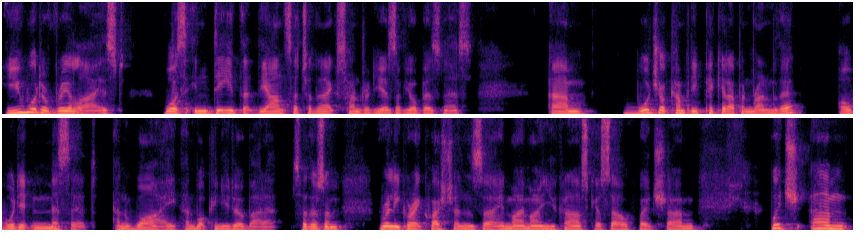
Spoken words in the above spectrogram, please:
you would have realized was indeed that the answer to the next hundred years of your business. Um, would your company pick it up and run with it? or would it miss it and why and what can you do about it so there's some really great questions uh, in my mind you can ask yourself which um, which um,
